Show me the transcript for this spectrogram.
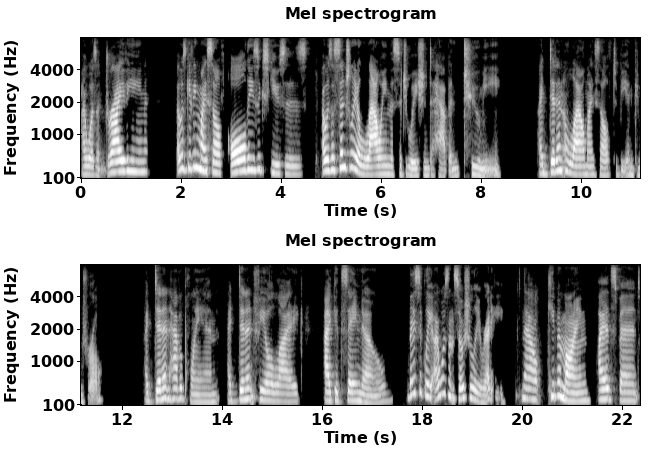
I wasn't driving. I was giving myself all these excuses. I was essentially allowing the situation to happen to me. I didn't allow myself to be in control. I didn't have a plan. I didn't feel like I could say no. Basically, I wasn't socially ready. Now, keep in mind, I had spent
